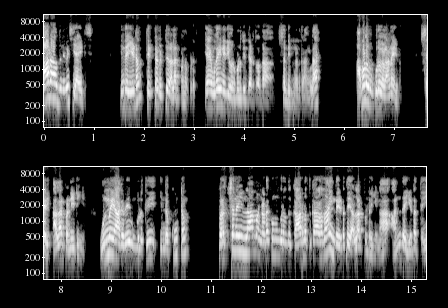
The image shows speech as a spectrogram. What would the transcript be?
ஆறாவது நிகழ்ச்சி ஆயிடுச்சு. இந்த இடம் திட்டமிட்டு அலர்ட் பண்ணப்படுது. ஏன் உதயநிதி ஒரு பொழுது இந்த இடத்துல தான் சந்திப்பு நடத்துறாங்களா? அவ்வளவு குறுகலான இடம். சரி அலர்ட் பண்ணிட்டீங்க. உண்மையாகவே உங்களுக்கு இந்த கூட்டம் பிரச்சனை இல்லாம நடக்கணுங்கிறது காரணத்துக்காக தான் இந்த இடத்தை அலாட் பண்றீங்கன்னா அந்த இடத்தை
